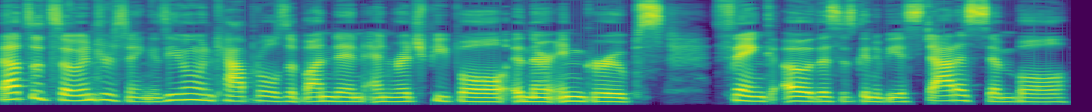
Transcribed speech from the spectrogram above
that's what's so interesting is even when capital is abundant and rich people in their in groups think, oh, this is going to be a status symbol,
